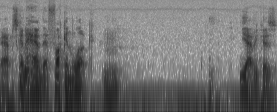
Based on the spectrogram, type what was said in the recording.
It's Absolutely. gonna have that fucking look. Yeah, because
